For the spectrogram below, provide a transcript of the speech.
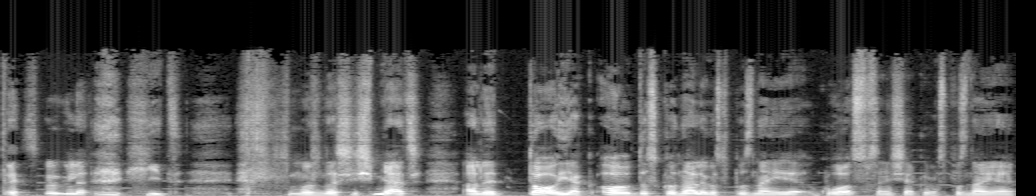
to jest w ogóle hit. Można się śmiać, ale to jak o doskonale rozpoznaje głos, w sensie jak rozpoznaje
